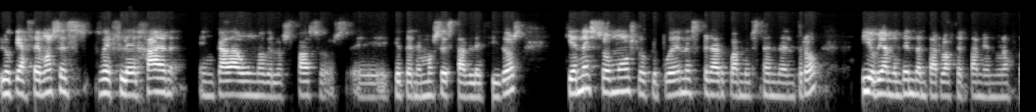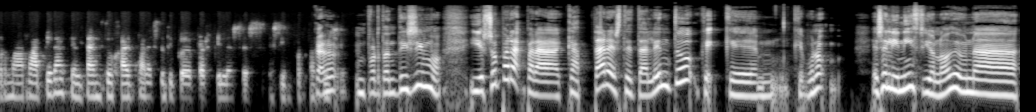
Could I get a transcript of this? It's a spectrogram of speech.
lo que hacemos es reflejar en cada uno de los pasos eh, que tenemos establecidos quiénes somos, lo que pueden esperar cuando estén dentro, y obviamente intentarlo hacer también de una forma rápida, que el time to hire para este tipo de perfiles es, es importantísimo. Claro, importantísimo. Y eso para, para captar este talento, que, que, que, bueno, es el inicio ¿no? de una,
